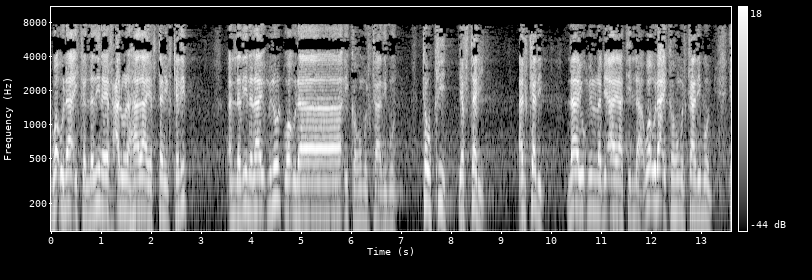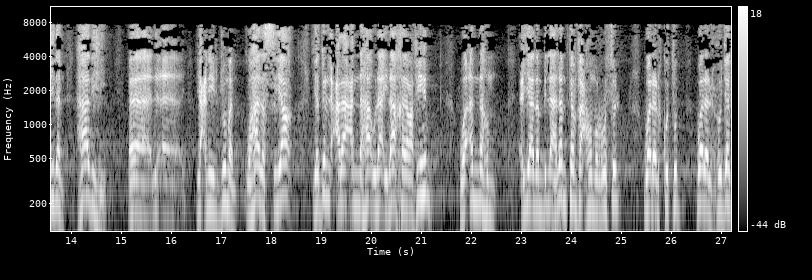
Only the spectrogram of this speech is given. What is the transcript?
وأولئك الذين يفعلون هذا يفتري الكذب الذين لا يؤمنون وأولئك هم الكاذبون. توكيد يفتري الكذب لا يؤمنون بآيات الله وأولئك هم الكاذبون. إذا هذه آه، آه، يعني الجمل وهذا الصياغ يدل على أن هؤلاء لا خير فيهم وأنهم عياذا بالله لم تنفعهم الرسل ولا الكتب ولا الحجج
